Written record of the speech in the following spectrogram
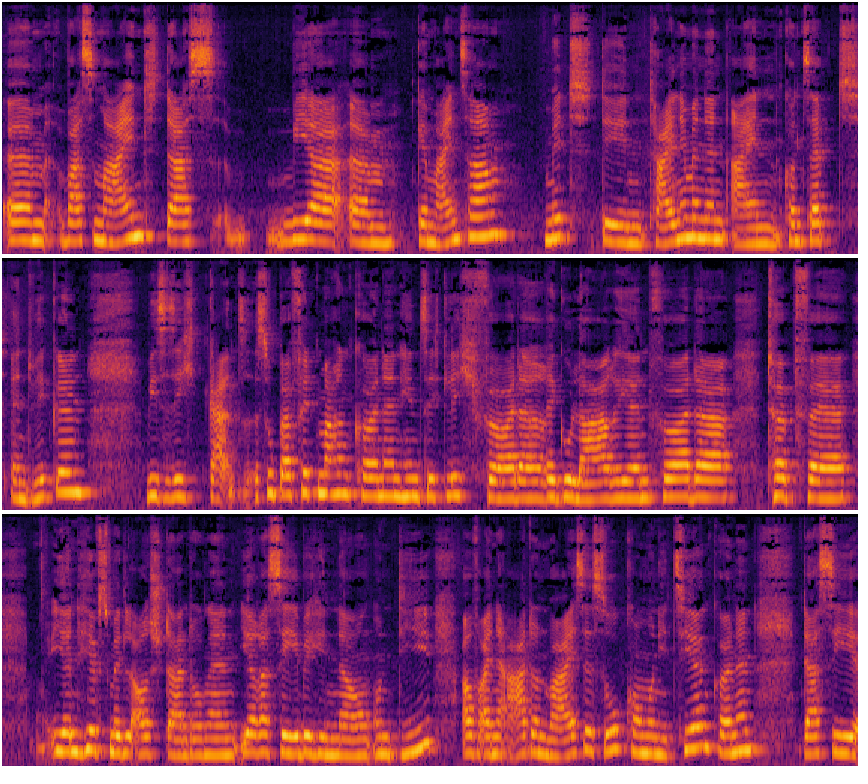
ähm, was meint, dass wir ähm, gemeinsam mit den Teilnehmenden ein Konzept entwickeln, wie sie sich ganz super fit machen können hinsichtlich Förderregularien, Fördertöpfe, ihren Hilfsmittelausstattungen, ihrer Sehbehinderung und die auf eine Art und Weise so kommunizieren können, dass sie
